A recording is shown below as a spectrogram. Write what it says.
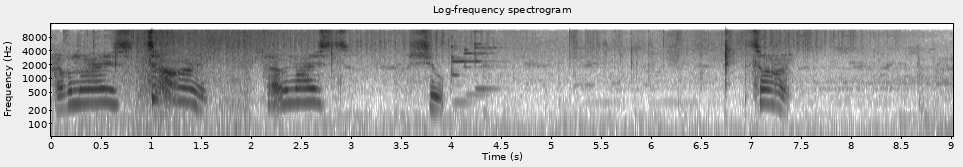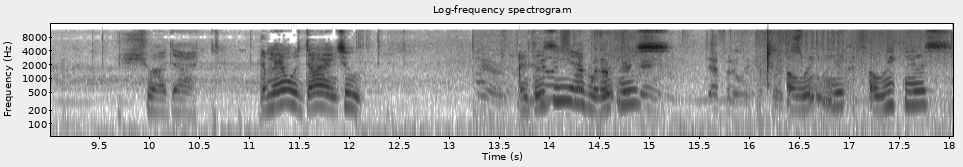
Have a nice time. Have a nice shoot. Time. Sure, I died. The man was dying too. Like, doesn't he have a witness? Definitely A weakness. A weakness.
